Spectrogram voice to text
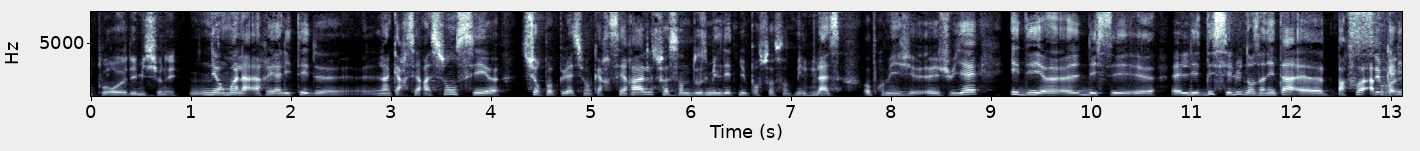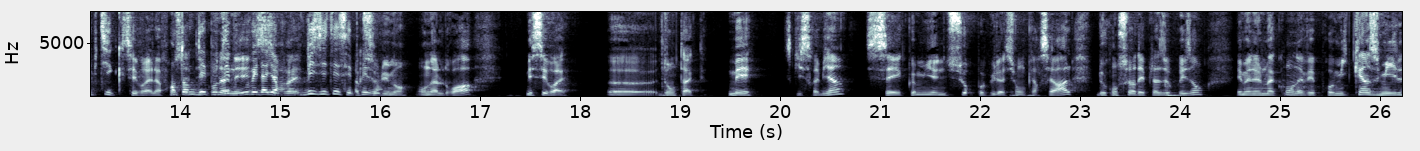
pour démissionner? Néanmoins, la réalité de l'incarcération, c'est euh, surpopulation carcérale, 72 000 détenus pour 60 000 mhm. places au 1er euh, juillet, et des, euh, des, cellules dans un état parfois apocalyptique. C'est vrai, la France En tant que député, vous pouvez d'ailleurs visiter ces prisons. Absolument, on a le droit, mais c'est vrai, dont acte. Mais ce qui serait bien, c'est, comme il y a une surpopulation carcérale, de construire des places de prison. Emmanuel Macron en avait promis 15 000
